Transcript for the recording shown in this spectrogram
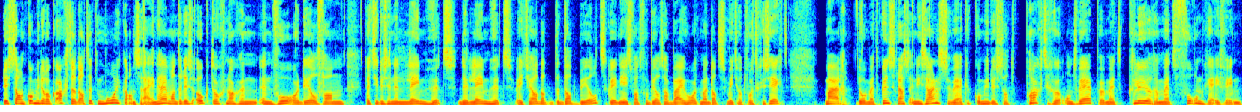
Dus dan kom je er ook achter dat het mooi kan zijn. Hè? Want er is ook toch nog een, een vooroordeel van dat je dus in een leemhut, de leemhut, weet je wel, dat, dat beeld. Ik weet niet eens wat voor beeld daarbij hoort, maar dat is een beetje wat wordt gezegd. Maar door met kunstenaars en designers te werken, kom je dus dat prachtige ontwerpen met kleuren, met vormgeving.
